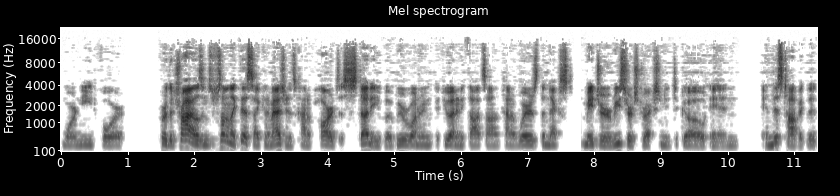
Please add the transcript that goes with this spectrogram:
more need for the trials. And for something like this, I can imagine it's kind of hard to study, but we were wondering if you had any thoughts on kind of where's the next major research direction you need to go in, in this topic that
